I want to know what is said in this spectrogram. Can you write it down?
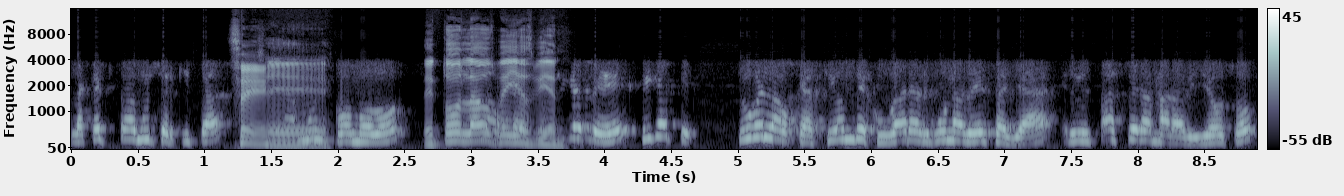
la cancha estaba muy cerquita, Sí. estaba muy cómodo. De todos lados veías bien. Fíjate, eh, fíjate, tuve la ocasión de jugar alguna vez allá, el paso era maravilloso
